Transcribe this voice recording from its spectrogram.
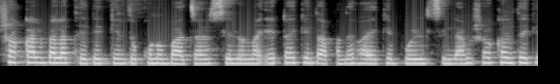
সকালবেলা থেকে কিন্তু কোনো বাজার ছিল না। এটাই কিন্তু আপনাদের ভাইকে বলছিলাম। সকাল থেকে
